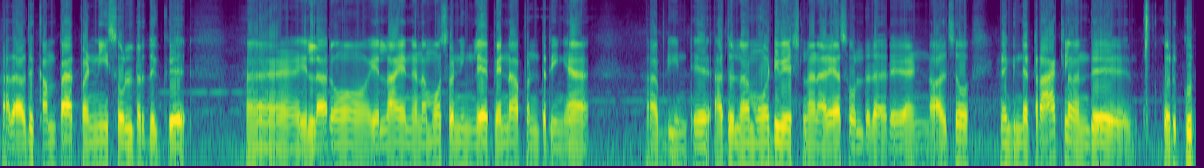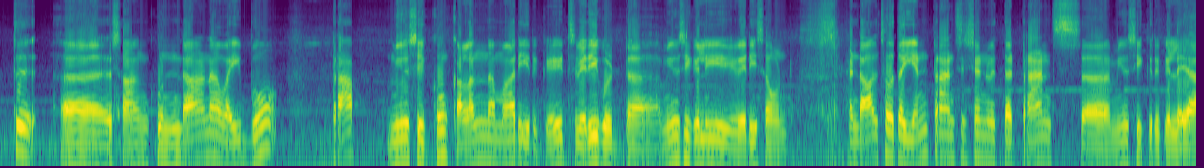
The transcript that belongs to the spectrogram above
அதாவது கம்பேர் பண்ணி சொல்கிறதுக்கு எல்லாரும் எல்லாம் என்னென்னமோ சொன்னீங்களே இப்போ என்ன பண்ணுறீங்க அப்படின்ட்டு. அதுவும் இல்லாமல் மோட்டிவேஷன்லாம் நிறையா சொல்கிறாரு அண்ட் ஆல்சோ எனக்கு இந்த ட்ராக்ல வந்து ஒரு குத்து சாங்க்கு உண்டான வைப்பும் ட்ராப் மியூசிக்கும் கலந்த மாதிரி இருக்குது it's very good musically very sound and also the end transition with the trance music இருக்கு இல்லையா?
